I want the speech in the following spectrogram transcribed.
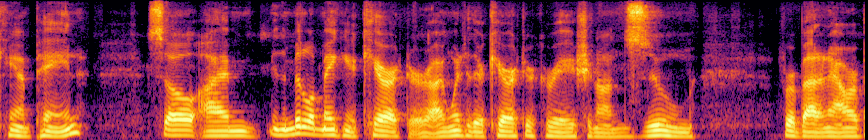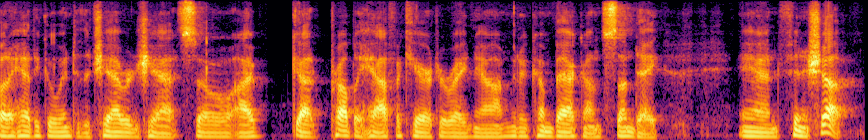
campaign. So I'm in the middle of making a character. I went to their character creation on Zoom for about an hour, but I had to go into the Chavern chat. So I've got probably half a character right now. I'm going to come back on Sunday and finish up.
